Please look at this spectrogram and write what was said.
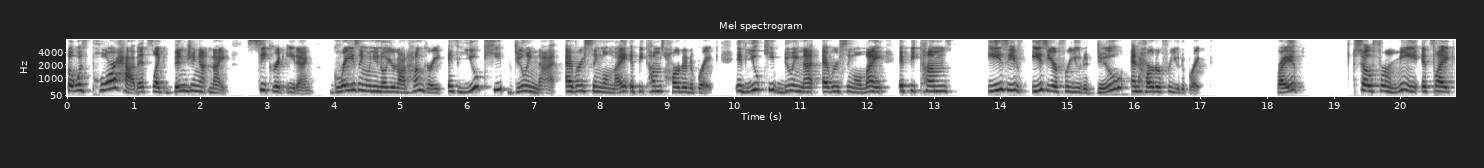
But with poor habits like binging at night, secret eating, grazing when you know you're not hungry, if you keep doing that every single night, it becomes harder to break. If you keep doing that every single night, it becomes easy easier for you to do and harder for you to break. Right? So for me, it's like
